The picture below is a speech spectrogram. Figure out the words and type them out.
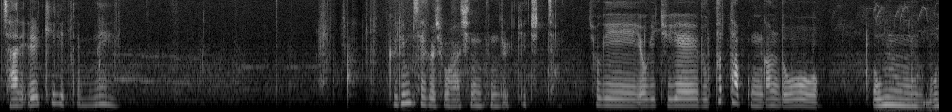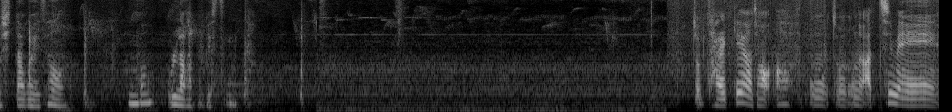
잘 읽히기 때문에 그림책을 좋아하시는 분들께 추천. 저기 여기 뒤에 루프탑 공간도 너무 멋있다고 해서 한번 올라가 보겠습니다. 좀 잘게요. 저 아, 너무 좀 오늘 아침에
